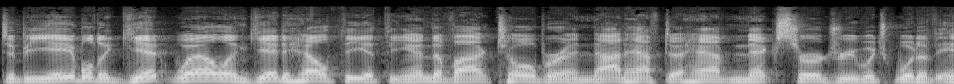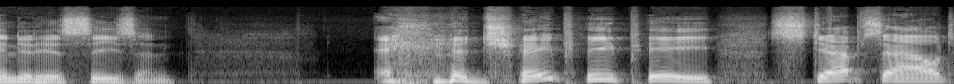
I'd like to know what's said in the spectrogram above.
to be able to get well and get healthy at the end of October and not have to have neck surgery, which would have ended his season. And JPP steps out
